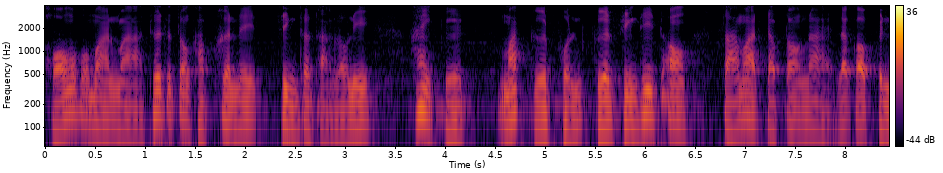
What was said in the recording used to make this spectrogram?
ของงบประมาณมาเพื่อจะต้องขับเคลื่อนในสิ่งต่างๆ เหล่านี้ให้เกิดมักเกิดผลเกิดสิ่งที่ต้อง สามารถจับต้องได้ แล้วก็เป็น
